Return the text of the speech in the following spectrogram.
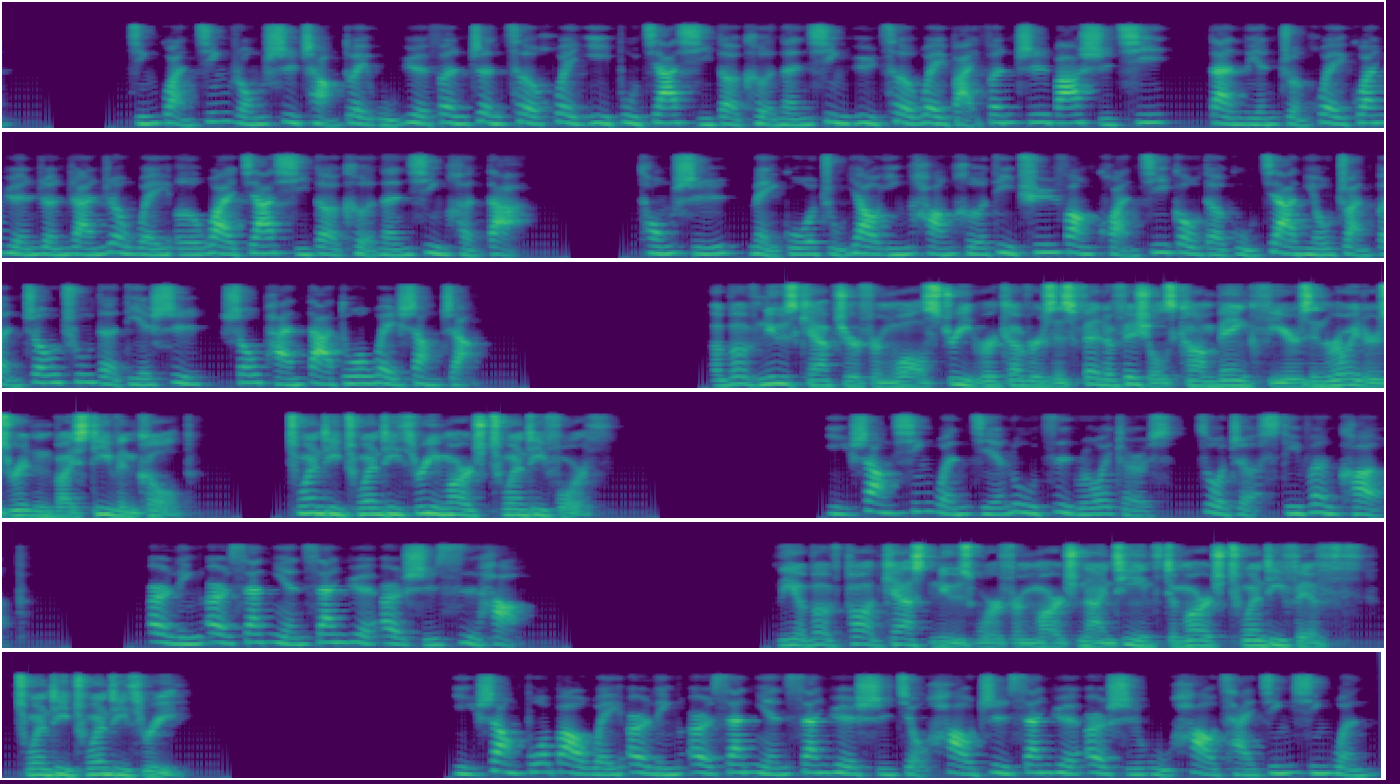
尽管金融市场对五月份政策会议不加息的可能性预测为百分之八十七，但联准会官员仍然认为额外加息的可能性很大。同时，美国主要银行和地区放款机构的股价扭转本周初的跌势，收盘大多未上涨。Above news capture from Wall Street recovers as Fed officials calm bank fears in Reuters written by Stephen Culp. 2023 March 24th. 以上新闻节录自 Reuters，作者 Stephen Culp。二零二三年三月二十四号。The above podcast news were from March 19th to March 25th, 2023. 以上播报为二零二三年三月十九号至三月二十五号财经新闻。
